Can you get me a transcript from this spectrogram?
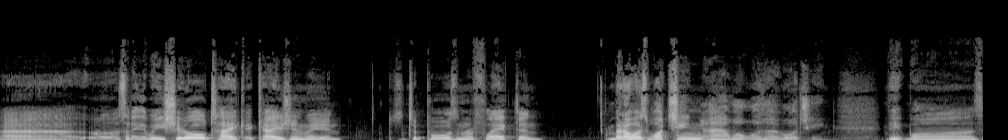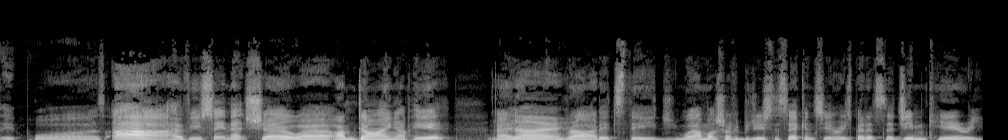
uh, something that we should all take occasionally and just to pause and reflect. And but I was watching. Uh, what was I watching? It was. It was. Ah, have you seen that show? Uh, I'm dying up here. Uh, No. Right. It's the well. I'm not sure if he produced the second series, but it's the Jim Carrey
